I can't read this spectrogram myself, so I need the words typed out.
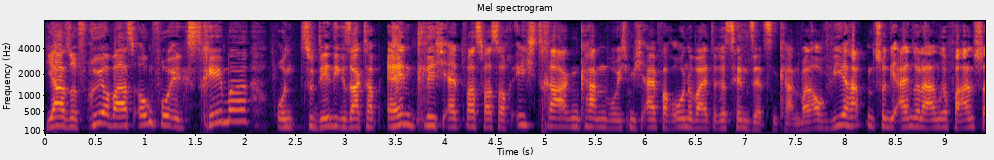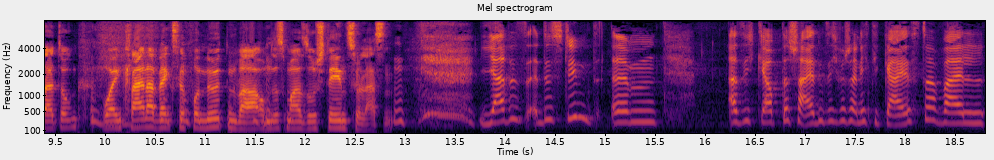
ja, so früher war es irgendwo extremer und zu denen, die gesagt haben, endlich etwas was auch ich tragen kann, wo ich mich einfach ohne weiteres hinsetzen kann. Weil auch wir hatten schon die ein oder andere Veranstaltung, wo ein kleiner Wechsel vonnöten war, um das mal so stehen zu lassen. Ja, das, das stimmt. Ähm, also ich glaube, da scheiden sich wahrscheinlich die Geister, weil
